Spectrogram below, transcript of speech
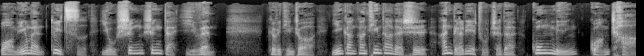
网民们对此有深深的疑问。各位听众，您刚刚听到的是安德烈主持的《公民广场》，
